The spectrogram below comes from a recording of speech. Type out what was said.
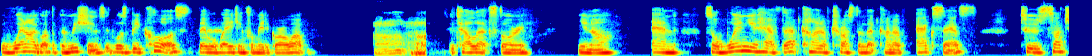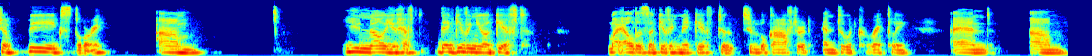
when I got the permissions, it was because they were waiting for me to grow up ah, to tell that story, you know? And so when you have that kind of trust and that kind of access to such a big story, um, you know you have, they're giving you a gift. My elders are giving me a gift to, to look after it and do it correctly. And um,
